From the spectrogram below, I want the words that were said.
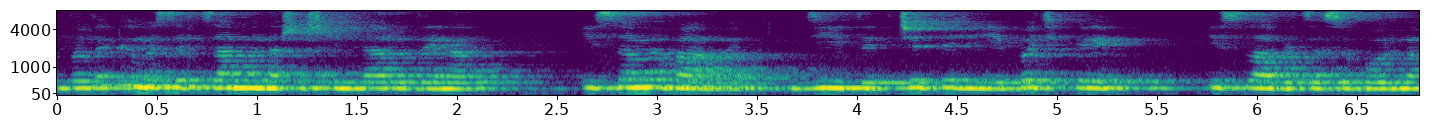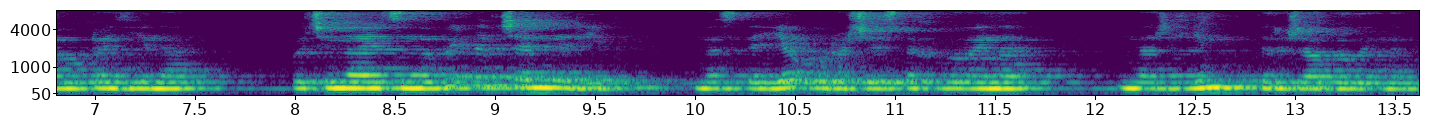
великими серцями наша шкільна родина. І саме вами, діти, вчителі, батьки, і славиться Соборна Україна. Починається новий навчальний рік, настає урочиста хвилина, наш гімн держави лине.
